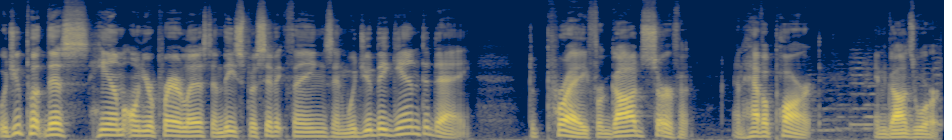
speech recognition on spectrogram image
Would you put this him on your prayer list and these specific things, and would you begin today to pray for God's servant and have a part in God's work?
